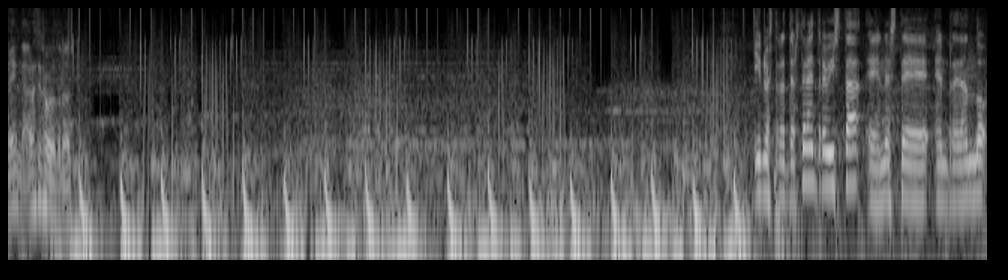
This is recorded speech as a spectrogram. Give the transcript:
Venga, gracias a vosotros. Y nuestra tercera entrevista en este Enredando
